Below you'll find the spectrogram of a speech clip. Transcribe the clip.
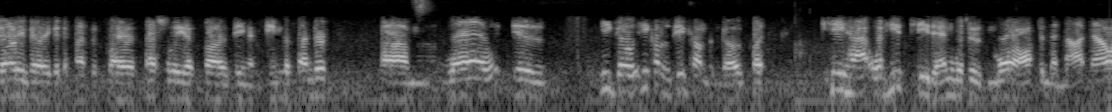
very, very good defensive player, especially as far as being a team defender. Um, Wall is he goes he comes he comes and goes, but he ha- when he's keyed in, which is more often than not now,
